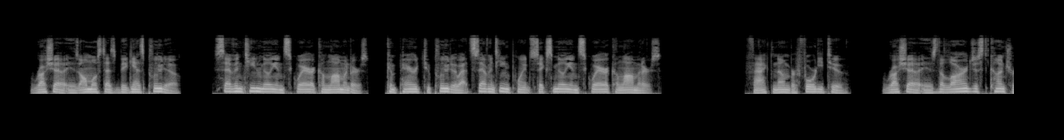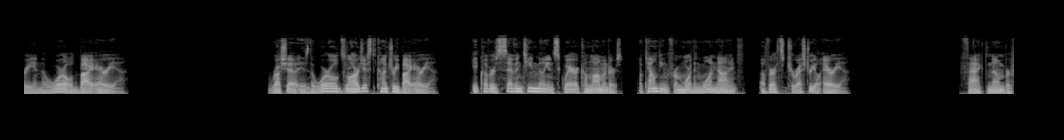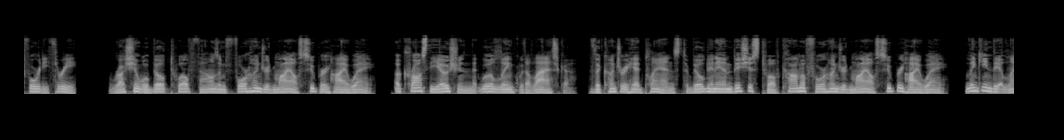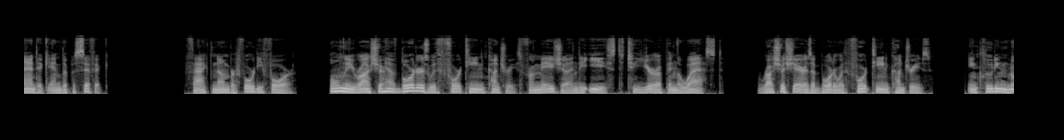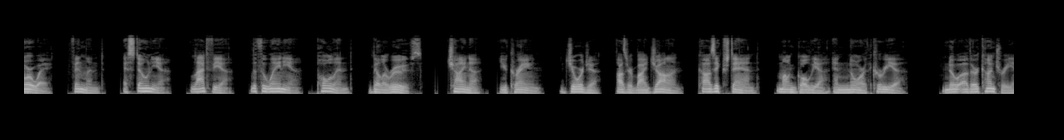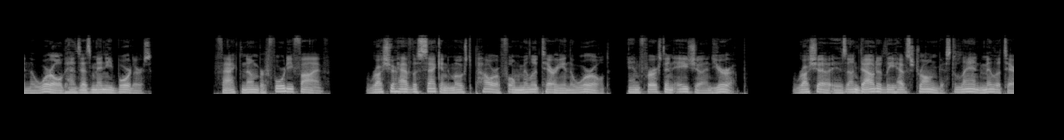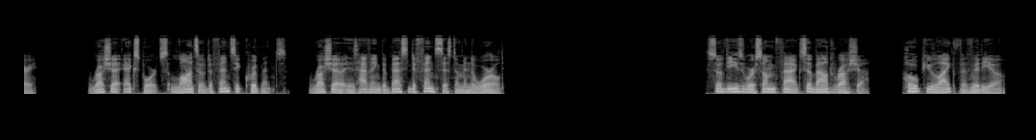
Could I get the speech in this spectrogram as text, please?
Russia is almost as big as Pluto. 17 million square kilometers, compared to Pluto at 17.6 million square kilometers. Fact number 42. Russia is the largest country in the world by area. Russia is the world's largest country by area. It covers 17 million square kilometers, accounting for more than one-ninth of Earth's terrestrial area. Fact number 43. Russia will build 12,400 mile superhighway across the ocean that will link with Alaska The country had plans to build an ambitious 12,400-mile superhighway, linking the Atlantic and the Pacific. Fact number 44. Only Russia have borders with 14 countries from Asia in the east to Europe in the west. Russia shares a border with 14 countries, including Norway, Finland, Estonia, Latvia, Lithuania, Poland, Belarus, China, Ukraine, Georgia, Azerbaijan, Kazakhstan, Mongolia and North Korea. No other country in the world has as many borders. Fact number 45. Russia have the second most powerful military in the world, and first in Asia and Europe. Russia is undoubtedly have strongest land military. Russia exports lots of defense equipments. Russia is having the best defense system in the world. So these were some facts about Russia. Hope you liked the video.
